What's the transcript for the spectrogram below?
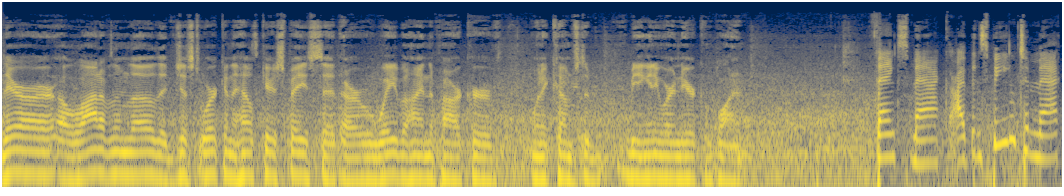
There are a lot of them, though, that just work in the healthcare space that are way behind the power curve when it comes to being anywhere near compliant. Thanks, Mac. I've been speaking to Mac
